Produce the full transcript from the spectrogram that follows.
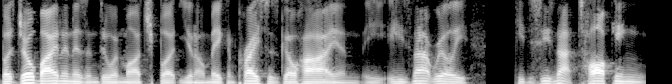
but Joe Biden isn't doing much, but you know, making prices go high, and he, he's not really he's he's not talking.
